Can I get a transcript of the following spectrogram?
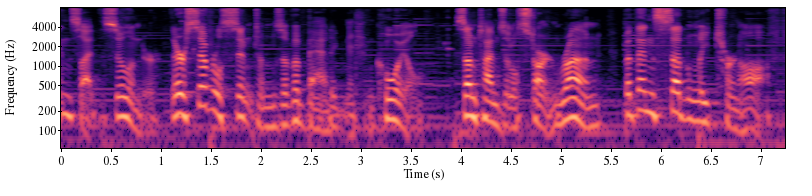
inside the cylinder. There are several symptoms of a bad ignition coil. Sometimes it'll start and run, but then suddenly turn off.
